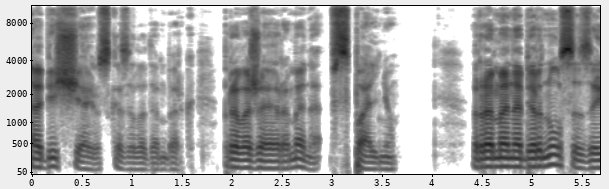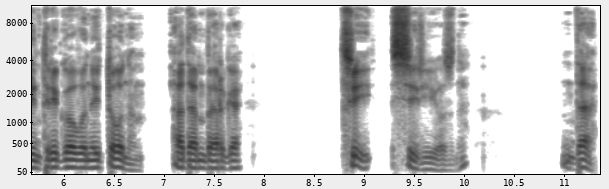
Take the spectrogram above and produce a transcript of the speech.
Обещаю, сказал Адамберг, провожая Ромена в спальню. Ромен обернулся заинтригованный тоном Адамберга. Ты серьезно? Да,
